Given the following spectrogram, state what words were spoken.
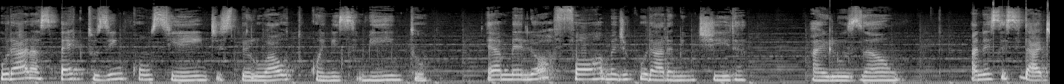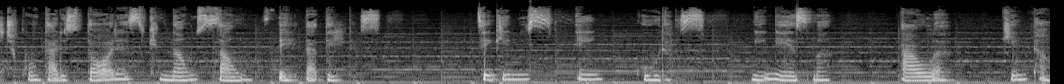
Curar aspectos inconscientes pelo autoconhecimento é a melhor forma de curar a mentira, a ilusão, a necessidade de contar histórias que não são verdadeiras. Seguimos em curas. Mim mesma, Paula Quintão.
